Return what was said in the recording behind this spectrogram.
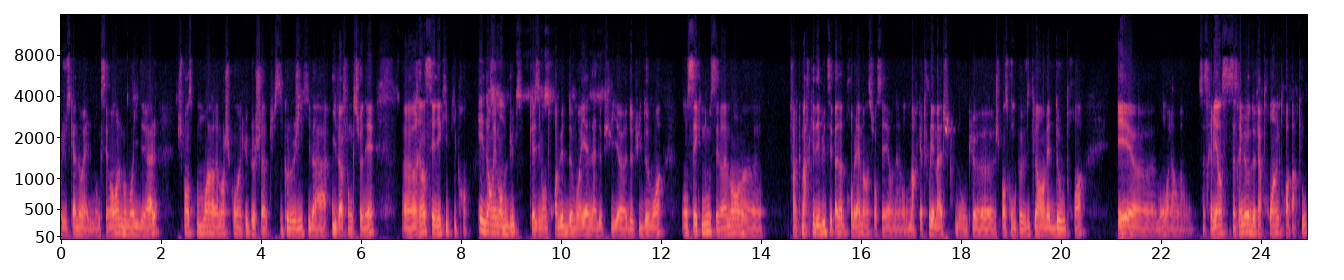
jusqu'à Noël. Donc c'est vraiment le moment idéal. Je pense, moi, vraiment, je suis convaincu que le choc psychologique, il va, il va fonctionner. Euh, Reims, c'est une équipe qui prend énormément de buts, quasiment trois buts de moyenne là depuis euh, depuis deux mois. On sait que nous, c'est vraiment, euh, enfin que marquer des buts, c'est pas notre problème. Hein, sur ces, on, marque à tous les matchs, donc je pense qu'on peut vite leur en mettre deux ou trois. Et bon, voilà, on va, ça serait bien, ça serait mieux de faire 3-1 que 3 partout,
